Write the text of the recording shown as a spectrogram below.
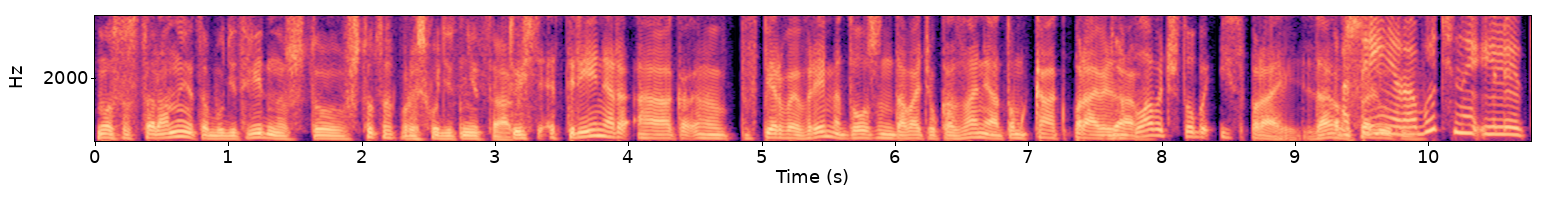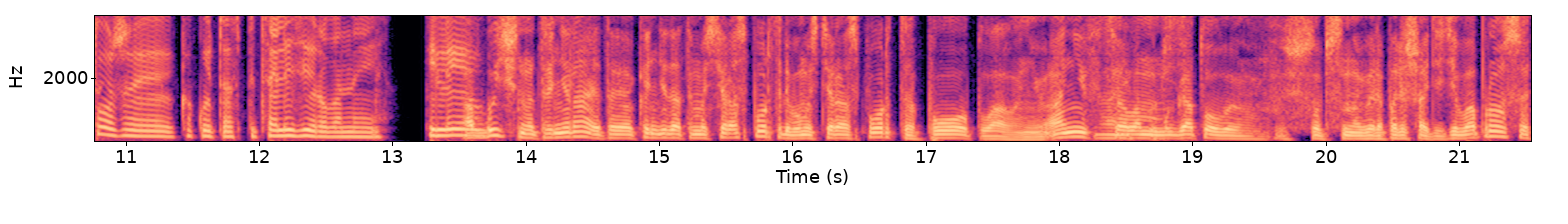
Но со стороны это будет видно, что что-то происходит не так. То есть тренер а, э, в первое время должен давать указания о том, как правильно Да. плавать, чтобы исправить, да? А тренер обычный или тоже какой-то специализированный? Или Обычно тренера это кандидаты мастера спорта, либо мастера спорта по плаванию. Они в Они в целом курсе. готовы, собственно говоря, порешать эти вопросы.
